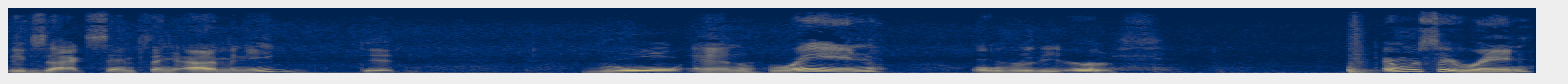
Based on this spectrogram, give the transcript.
The exact same thing Adam and Eve did rule and reign over the earth. Everyone say rain.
